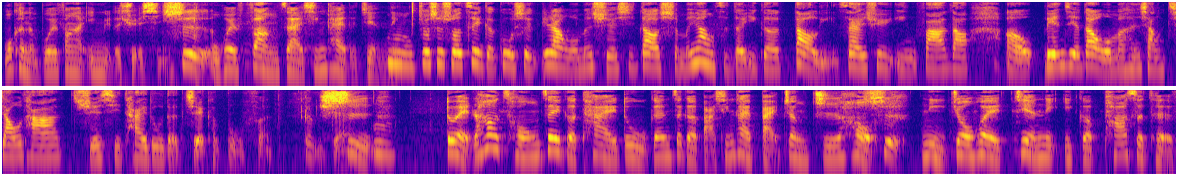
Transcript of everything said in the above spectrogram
我可能不会放在英语的学习，是我会放在心态的建立。嗯，就是说这个故事让我们学习到什么样子的一个道理，再去引发到呃，连接到我们很想教他学习态度的这个部分，对不对？是，嗯。对，然后从这个态度跟这个把心态摆正之后，是。你就会建立一个 positive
